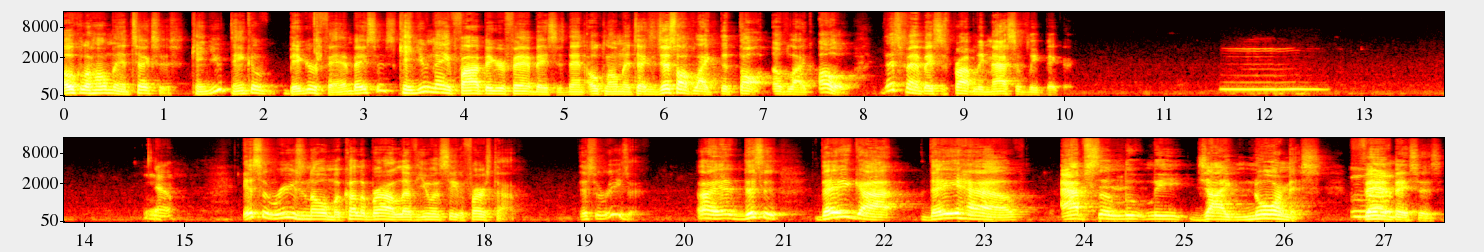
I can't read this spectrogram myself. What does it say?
Oklahoma and Texas. Can you think of bigger fan bases? Can you name five bigger fan bases than Oklahoma and Texas? Just off like the thought of like, oh, this fan base is probably massively bigger. Mm. No. It's a reason old McCullough Brown left UNC the first time. It's a reason. All right, this is they got they have absolutely ginormous fan bases.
